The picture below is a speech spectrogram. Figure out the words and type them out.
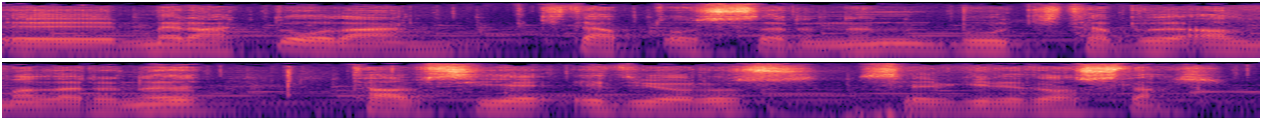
e, meraklı olan kitap dostlarının bu kitabı almalarını tavsiye ediyoruz sevgili dostlar.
